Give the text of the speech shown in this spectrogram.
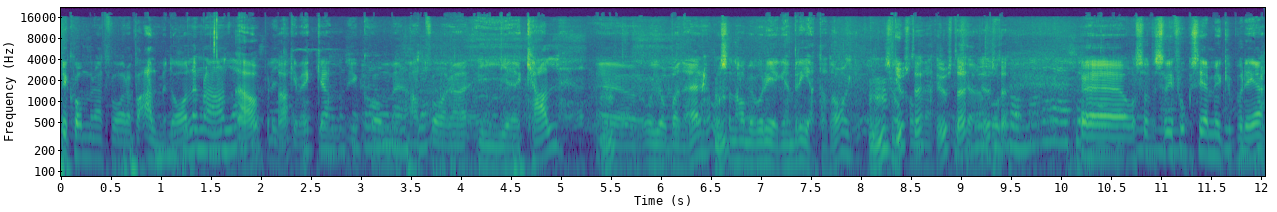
Vi kommer att vara på Almedalen bland annat, Ja, på politikerveckan. Vi kommer att vara i eh, Kall eh, och jobba där. Och sen har vi vår egen Vretadag. vi Just det, just det, just det. Eh, och så, så vi fokuserar mycket på det.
